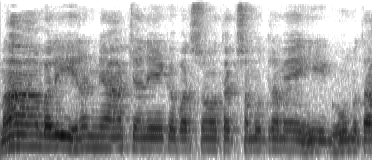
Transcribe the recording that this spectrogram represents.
महाबली हिरण्याक्ष अनेक वर्षों तक समुद्र में ही घूमता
